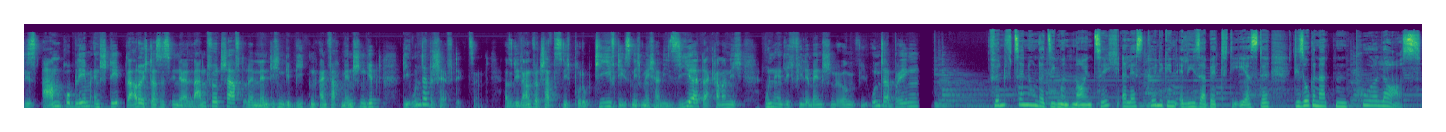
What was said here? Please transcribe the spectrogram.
Dieses Armenproblem entsteht dadurch, dass es in der Landwirtschaft oder in ländlichen Gebieten einfach Menschen gibt, die unterbeschäftigt sind. Also die Landwirtschaft ist nicht produktiv, die ist nicht mechanisiert, da kann man nicht unendlich viele Menschen irgendwie unterbringen. 1597 erlässt Königin Elisabeth I. die sogenannten Poor Laws,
